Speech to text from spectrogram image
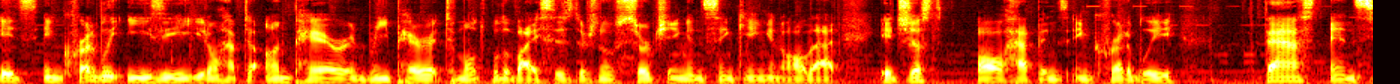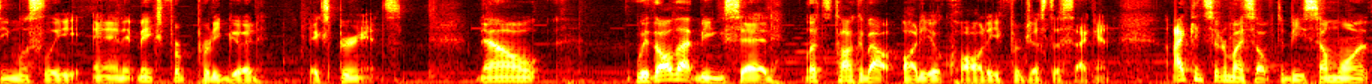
it's incredibly easy. You don't have to unpair and repair it to multiple devices. There's no searching and syncing and all that. It just all happens incredibly fast and seamlessly, and it makes for pretty good experience. Now, with all that being said, let's talk about audio quality for just a second. I consider myself to be somewhat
